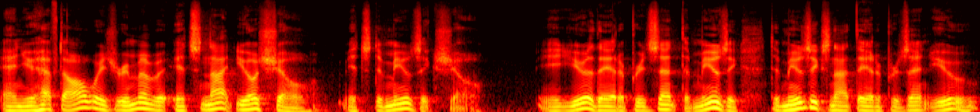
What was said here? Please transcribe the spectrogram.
And you have to always remember it's not your show it's the music show. You're there to present the music. The music's not there to present you.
